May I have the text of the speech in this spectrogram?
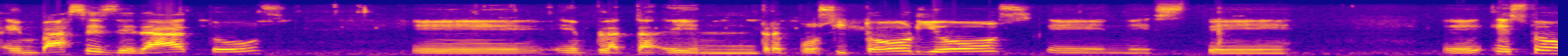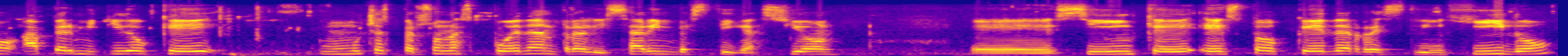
en bases de datos, eh, en, en, repositorios, en este, esto ha permitido que muchas personas puedan realizar investigación eh, sin que esto quede restringido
